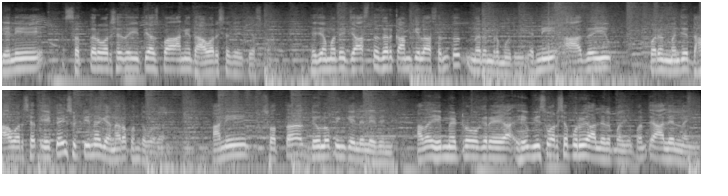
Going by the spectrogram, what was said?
गेली सत्तर वर्षाचा इतिहास पहा आणि दहा वर्षाचा इतिहास पहा. ह्याच्यामध्ये जास्त जर काम केलं असेल तर नरेंद्र मोदी. यांनी आजही पर्यंत म्हणजे दहा वर्षात एकही सुट्टी न घेणारा पंतप्रधान. आणि स्वतः डेव्हलपिंग केलेलं आहे त्यांनी. आता हे मेट्रो वगैरे हे वीस वर्षापूर्वी आलेलं पाहिजे पण ते आलेलं नाही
